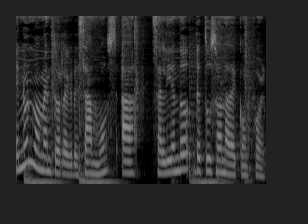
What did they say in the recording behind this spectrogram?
En un momento regresamos a Saliendo de tu zona de confort.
